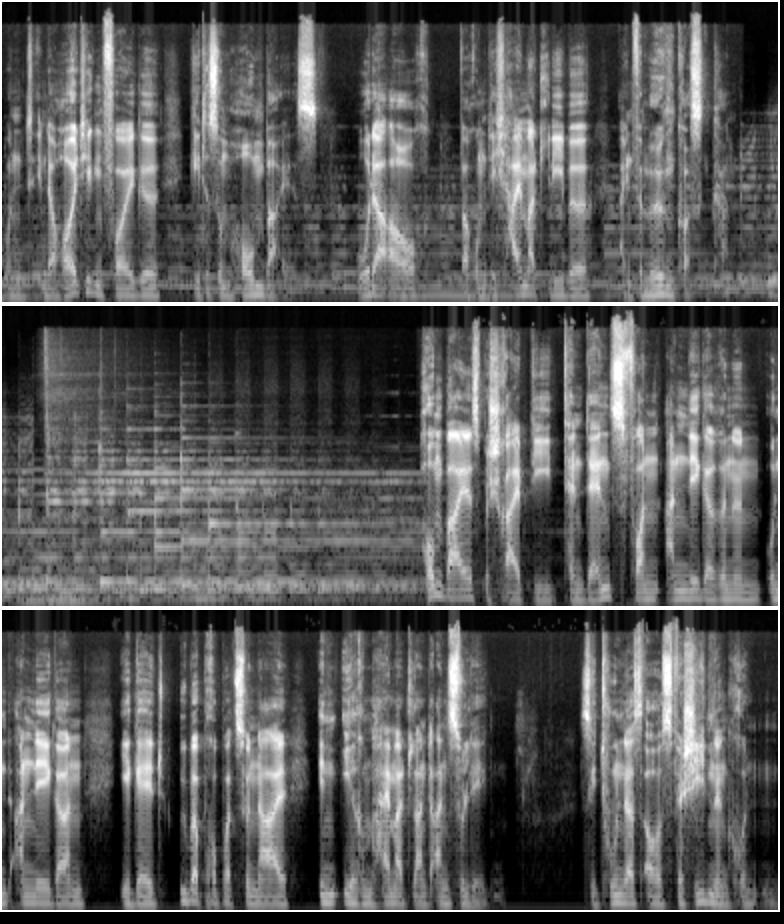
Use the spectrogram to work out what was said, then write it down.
und in der heutigen Folge geht es um Home Bias oder auch, warum dich Heimatliebe ein Vermögen kosten kann. Home Bias beschreibt die Tendenz von Anlegerinnen und Anlegern, ihr Geld überproportional in ihrem Heimatland anzulegen. Sie tun das aus verschiedenen Gründen,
